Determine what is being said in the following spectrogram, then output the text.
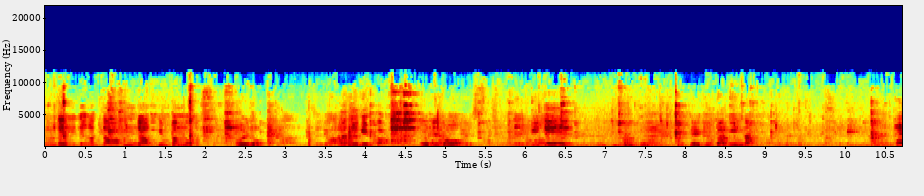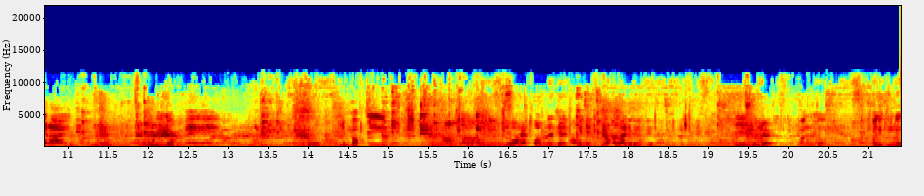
근데 이제 갔다가 혼자 김밥 먹었어. 어디서? 누들김밥. 어디서? 이제 밑에 김밥이 있나? 응. 우리 옆에 김밥집. 뭐 할 거 없는데 괜히 추억 살이 되지? 응. 근데 완전. 아니 근데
